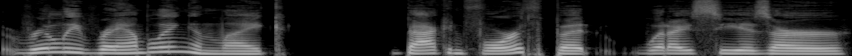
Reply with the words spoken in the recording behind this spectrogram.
really rambling and like back and forth, but what I see is our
